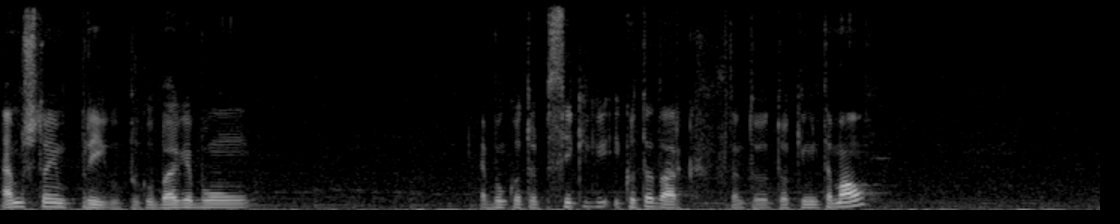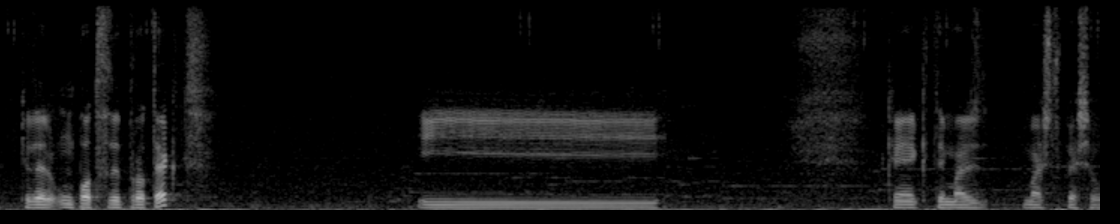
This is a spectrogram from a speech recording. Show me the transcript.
Ambos estão em perigo, porque o bug é bom. É bom contra Psychic e contra Dark. Portanto, estou aqui muito a mal. Quer dizer, um pode fazer Protect. E. Quem é que tem mais, mais special?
